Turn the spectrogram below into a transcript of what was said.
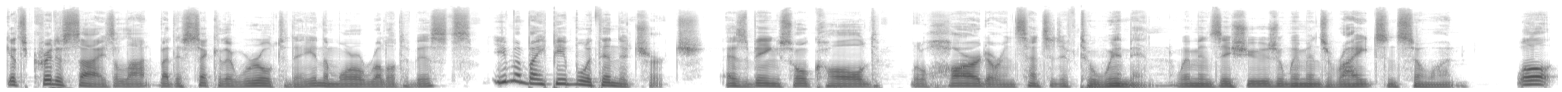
gets criticized a lot by the secular world today and the moral relativists, even by people within the church, as being so called a little hard or insensitive to women, women's issues women's rights, and so on. Well,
